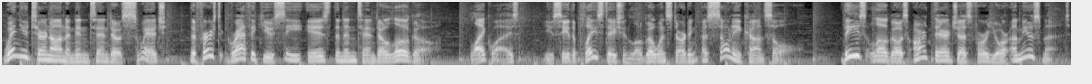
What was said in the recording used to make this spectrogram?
When you turn on a Nintendo Switch, the first graphic you see is the Nintendo logo. Likewise, you see the PlayStation logo when starting a Sony console. These logos aren't there just for your amusement.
